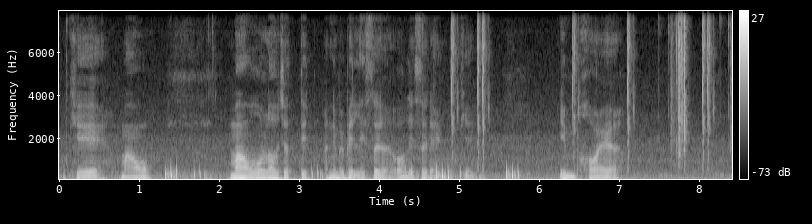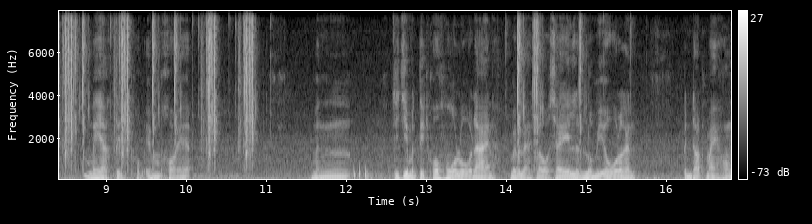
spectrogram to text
โอเค เมาส์เมาส์เราจะติด อันนี้ไม่เป็นเลเซอร์อ๋อเลเซอร์แดงโอเคอิมพอยต์ไม่อยากติดพวก M point อะมัน จริงๆมันติดพวกโฮโลได้นะ ไม่เป็นไร เราใช้โรมิโอแล้วกัน เป็นดอทใหม่ของ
